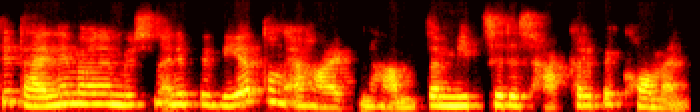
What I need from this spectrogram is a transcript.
Die Teilnehmerinnen müssen eine Bewertung erhalten haben, damit sie das Hackerl bekommen.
